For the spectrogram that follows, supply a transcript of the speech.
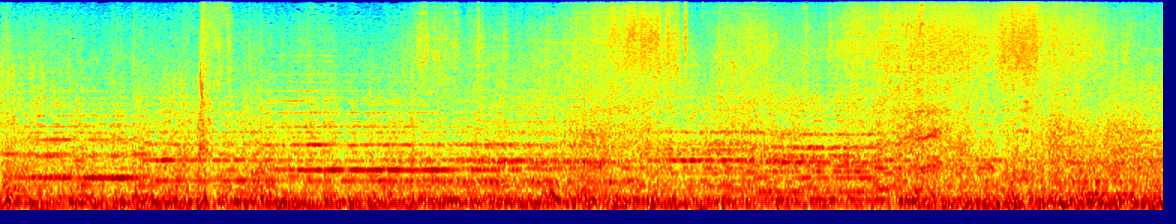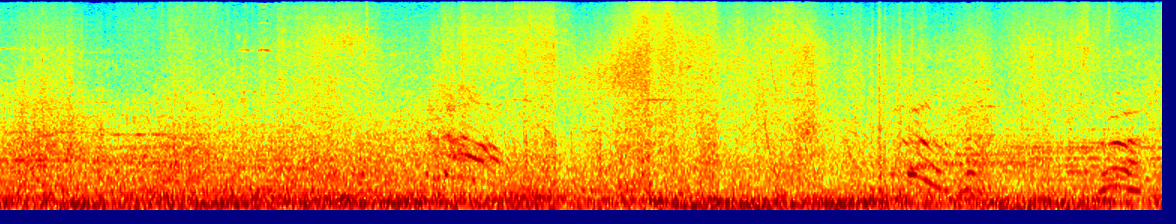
Ugh.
